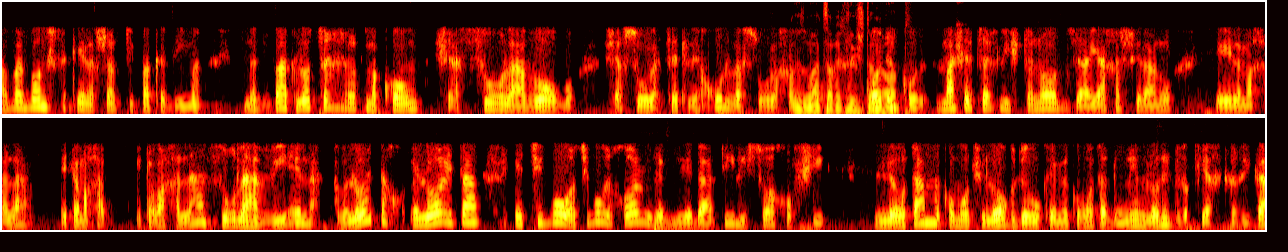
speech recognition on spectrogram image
אבל בואו נסתכל עכשיו טיפה קדימה. נדבק לא צריך להיות מקום שאסור לעבור בו, שאסור לצאת לחו"ל ואסור לחזור. אז מה צריך להשתנות? קודם כל, מה שצריך להשתנות זה היחס שלנו למחלה. את, המח... את המחלה אסור להביא הנה, אבל לא את, הח... לא את הציבור. הציבור יכול, לדעתי, לנסוע חופשי. לאותם מקומות שלא הוגדרו כמקומות אדומים, לא נתווכח כרגע,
